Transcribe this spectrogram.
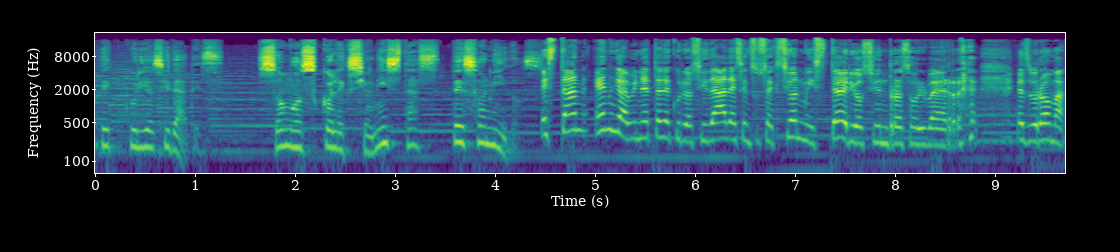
De Curiosidades. Somos coleccionistas de sonidos. Están en Gabinete de Curiosidades en su sección Misterios sin resolver. es broma,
